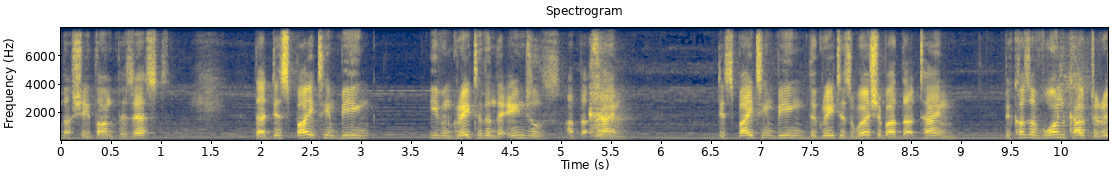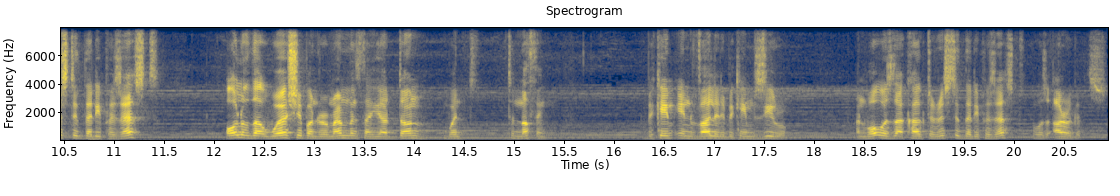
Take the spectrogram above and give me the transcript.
that Shaitan possessed. That despite him being even greater than the angels at that time, despite him being the greatest worship at that time, because of one characteristic that he possessed, all of that worship and remembrance that he had done went to nothing. It became invalid, it became zero. And what was that characteristic that he possessed? It was arrogance.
